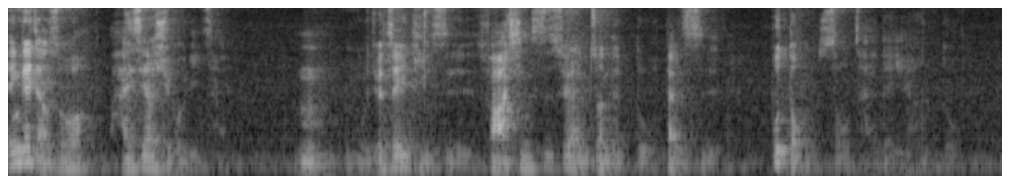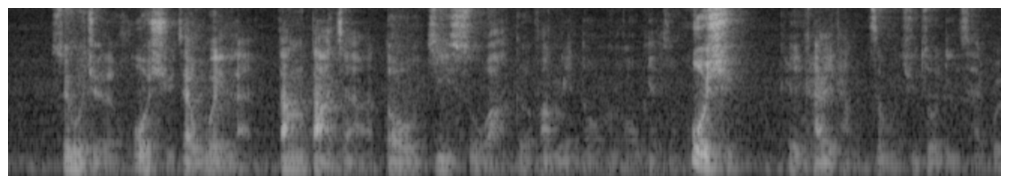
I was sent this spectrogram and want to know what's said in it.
应该讲说还是要学会理财。嗯，我觉得这一题是发型师虽然赚得多，但是不懂守财的也很多，所以我觉得或许在未来，当大家都技术啊各方面都很 OK 的时候，或许可以开一堂怎么去做理财规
